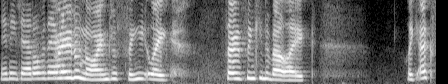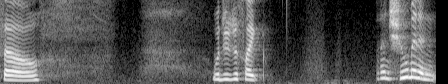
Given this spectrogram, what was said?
Anything to add over there? I don't know. I'm just thinking like. So I was thinking about like. Like EXO. Would you just like? But then Xiumin and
